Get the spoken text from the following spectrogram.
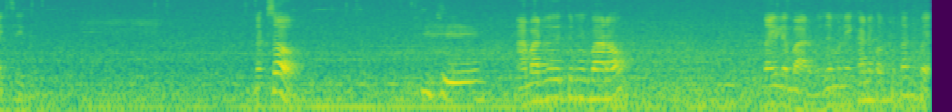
লাগছে দেখছ? আবার যদি তুমি বাড়াও তাইলে বাড়বে। যেমন এখানে কত থাকবে?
